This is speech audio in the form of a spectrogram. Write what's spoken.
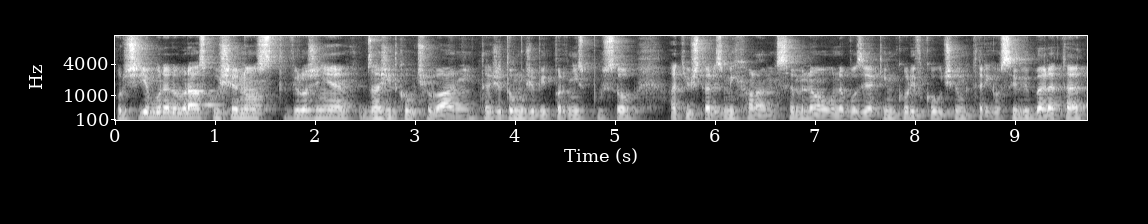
Určitě bude dobrá zkušenost vyloženě zažít koučování, takže to může být první způsob, ať už tady s Michalem, se mnou nebo s jakýmkoliv koučem, kterýho si vyberete.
